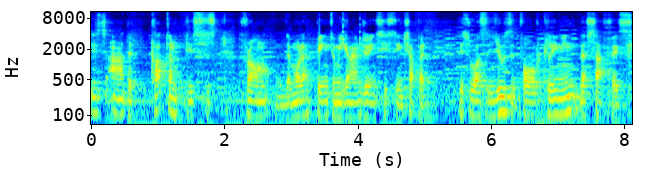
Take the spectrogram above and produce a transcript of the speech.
these are the cotton pieces from the mural painter Michelangelo in Sistine Chapel. This was used for cleaning the surface.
